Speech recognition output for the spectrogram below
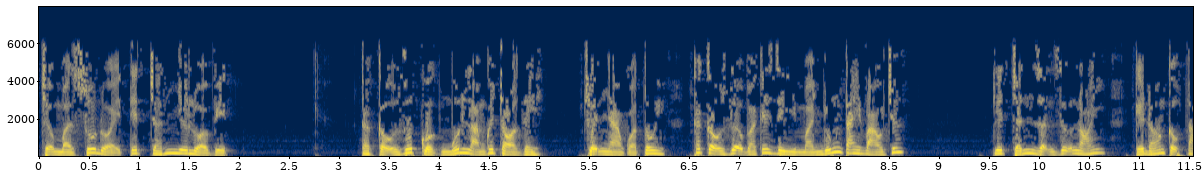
Chợ mà xua đuổi Tiết Trấn như lùa vịt. Các cậu rốt cuộc muốn làm cái trò gì? Chuyện nhà của tôi, các cậu dựa vào cái gì mà nhúng tay vào chứ? Tiết Trấn giận dữ nói, cái đó cậu ta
